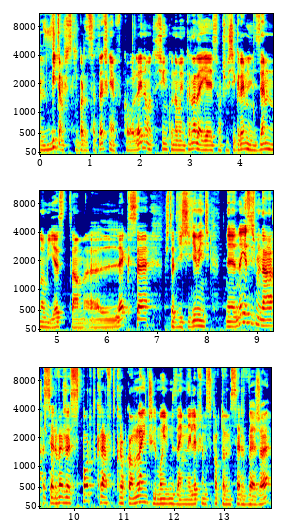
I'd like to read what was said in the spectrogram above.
Witam wszystkich bardzo serdecznie w kolejnym odcinku na moim kanale. Ja jestem oczywiście Gremlin, ze mną jest tam e, Lexe49. E, No i jesteśmy na serwerze sportcraft.online, czyli moim zdaniem najlepszym sportowym serwerze.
